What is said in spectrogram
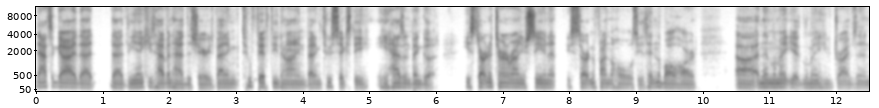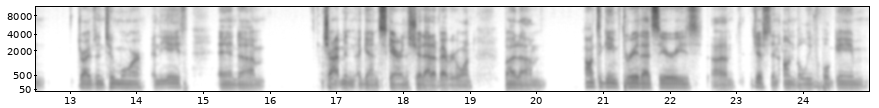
That's a guy that that the Yankees haven't had this year. He's batting 259, batting 260. He hasn't been good. He's starting to turn around. You're seeing it. He's starting to find the holes. He's hitting the ball hard. Uh, and then LeMahieu drives in, drives in two more in the eighth, and um, Chapman again scaring the shit out of everyone. But um, on to game three of that series. Um, just an unbelievable game.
